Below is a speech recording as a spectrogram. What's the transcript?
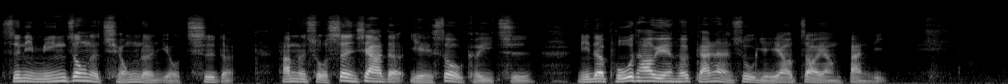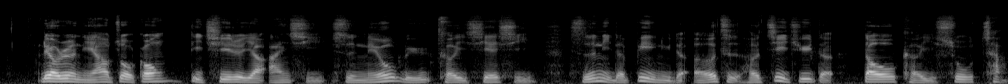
使你民中的穷人有吃的，他们所剩下的野兽可以吃。你的葡萄园和橄榄树也要照样办理。六日你要做工，第七日要安息，使牛驴可以歇息，使你的婢女的儿子和寄居的都可以舒畅。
